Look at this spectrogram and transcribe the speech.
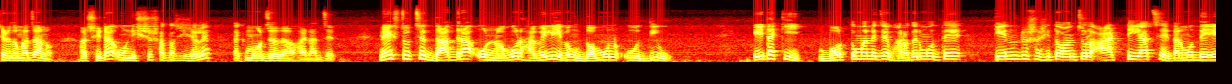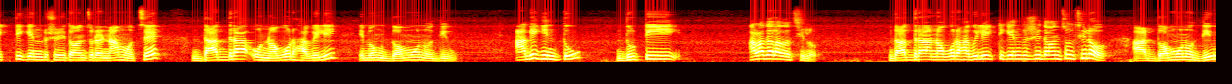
সেটা তোমরা জানো। আর সেটা উনিশশো সাতাশি সালে তাকে মর্যাদা দেওয়া হয় রাজ্যের। নেক্সট হচ্ছে দাদরা ও নগর হাভেলি এবং দমন ও দিউ। এটা কি? বর্তমানে যে ভারতের মধ্যে কেন্দ্রশাসিত অঞ্চল আটটি আছে, তার মধ্যে একটি কেন্দ্রশাসিত অঞ্চলের নাম হচ্ছে দাদরা ও নগর হাভেলি এবং দমন ও দিউ। আগে কিন্তু দুটি আলাদা আলাদা ছিল। দাদরা নগর হাভেলি একটি কেন্দ্রশাসিত অঞ্চল ছিল আর দমন ও দিউ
